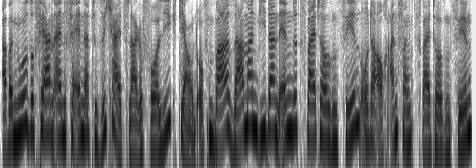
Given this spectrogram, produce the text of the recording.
Aber nur sofern eine veränderte Sicherheitslage vorliegt. Ja, und offenbar sah man die dann Ende 2010 oder auch Anfang 2010,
